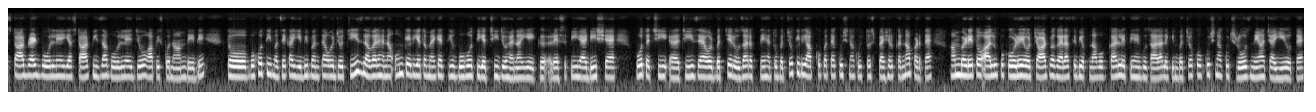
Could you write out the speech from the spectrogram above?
स्टार ब्रेड बोल लें या स्टार पिज़्ज़ा बोल लें जो आप इसको नाम दे दें तो बहुत ही मज़े का ये भी बनता है। और जो चीज़ लवर है ना उनके लिए तो मैं कहती हूँ बहुत ही अच्छी जो है ना ये एक रेसिपी है डिश है बहुत अच्छी चीज़ है और बच्चे रोज़ा रखते हैं तो बच्चों के लिए आपको पता है कुछ ना कुछ तो स्पेशल करना पड़ता है। हम बड़े तो आलू पकोड़े और चाट वगैरह से भी अपना वो कर लेते हैं गुजारा, लेकिन बच्चों को कुछ ना कुछ रोज़ नया चाहिए होता है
